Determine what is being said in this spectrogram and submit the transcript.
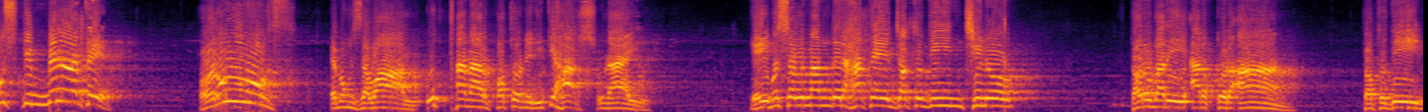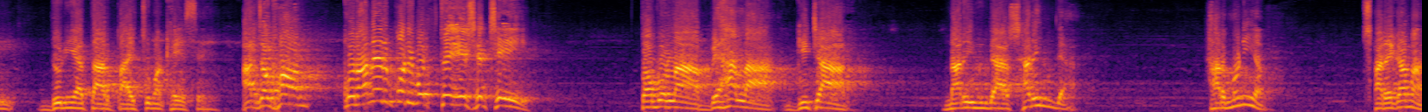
মুসলিম মিল্লাতের অরুজ এবং জওয়াল উত্থান আর পতনের ইতিহাস শুনাই এই মুসলমানদের হাতে যতদিন ছিল তরবারি আর কোরআন, ততদিন দুনিয়া তার পায়ে চুমা খেয়েছে। আর যখন কোরআনের পরিবর্তে এসেছে, তবলা, বেহালা, গিটার, নারিন্দা, সারিন্দা, হারমোনিয়াম, সারেগামা,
